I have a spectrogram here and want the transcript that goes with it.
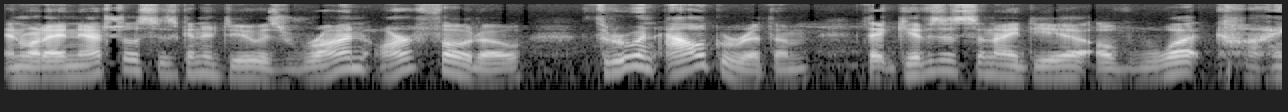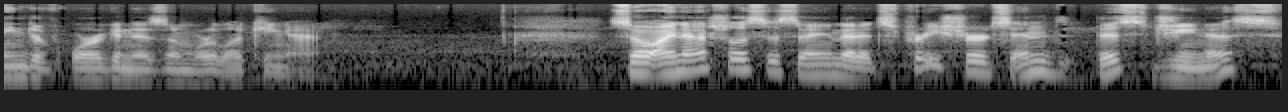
And what iNaturalist is going to do is run our photo through an algorithm that gives us an idea of what kind of organism we're looking at. So iNaturalist is saying that it's pretty sure it's in this genus,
